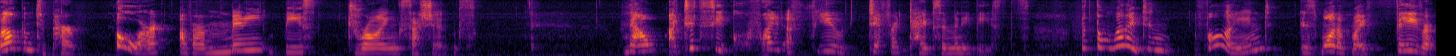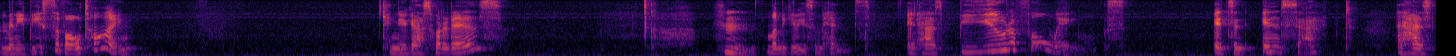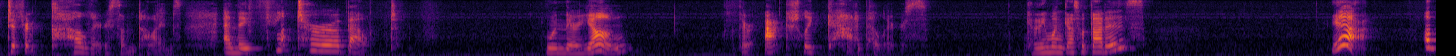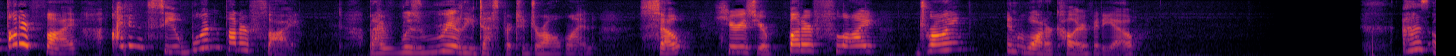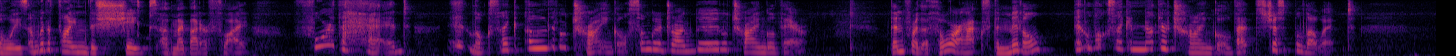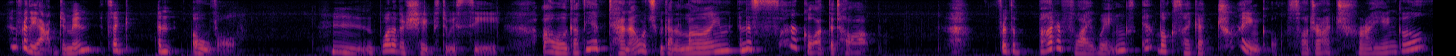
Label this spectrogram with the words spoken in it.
Welcome to part four of our mini beast drawing sessions. Now, I did see quite a few different types of mini beasts, but the one I didn't find is one of my favorite mini beasts of all time. Can you guess what it is? Hmm, let me give you some hints. It has beautiful wings. It's an insect and has different colors sometimes, and they flutter about. When they're young, they're actually caterpillars. Can anyone guess what that is? Yeah, a butterfly. I didn't see one butterfly, but I was really desperate to draw one. So here is your butterfly drawing in watercolor video. As always, I'm going to find the shapes of my butterfly. For the head, it looks like a little triangle, so I'm going to draw a little triangle there. Then for the thorax, the middle, it looks like another triangle that's just below it. And for the abdomen, it's like an oval. Hmm, what other shapes do we see? Oh, well, we got the antenna, which we got a line and a circle at the top. For the butterfly wings, it looks like a triangle. So I'll draw a triangle.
